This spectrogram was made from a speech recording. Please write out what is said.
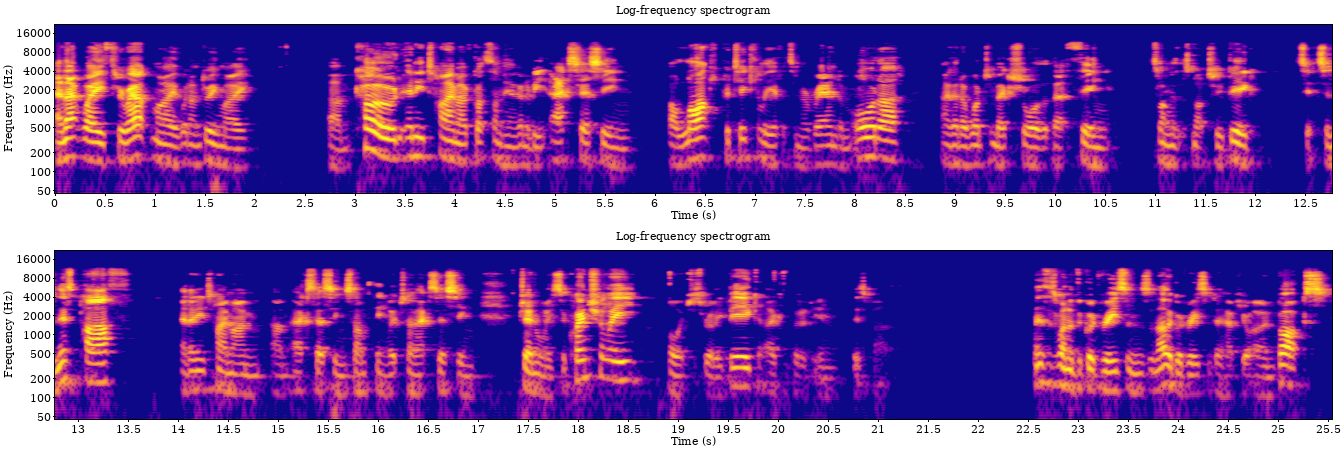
And that way, throughout my, when I'm doing my um, code, anytime I've got something I'm going to be accessing a lot, particularly if it's in a random order, I'm going to want to make sure that that thing, as long as it's not too big, sits in this path. And anytime I'm um, accessing something which I'm accessing generally sequentially, or which is really big, I can put it in this path. This is one of the good reasons, another good reason to have your own box,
